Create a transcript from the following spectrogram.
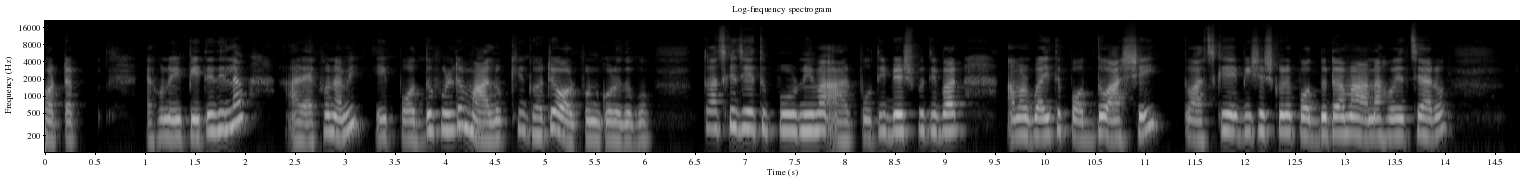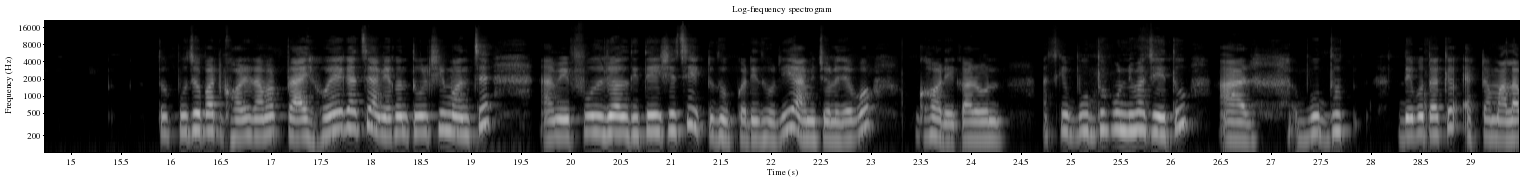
ঘরটা এখন আমি পেতে দিলাম। আর এখন আমি এই পদ্ম ফুলটা মা লক্ষ্মীর ঘটে অর্পণ করে দেবো। তো আজকে যেহেতু পূর্ণিমা আর প্রতি বৃহস্পতিবার আমার বাড়িতে পদ্ম আসেই, তো আজকে বিশেষ করে পদ্মটা আমার আনা হয়েছে আরও। তো পুজো পাঠ ঘরের আমার প্রায় হয়ে গেছে। আমি এখন তুলসী মঞ্চে আমি ফুল জল দিতে এসেছি, একটু ধূপকাঠি ধরিয়ে আমি চলে যাব ঘরে। কারণ আজকে বুদ্ধ পূর্ণিমা যেহেতু, আর বুদ্ধ দেবতাকে একটা মালা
